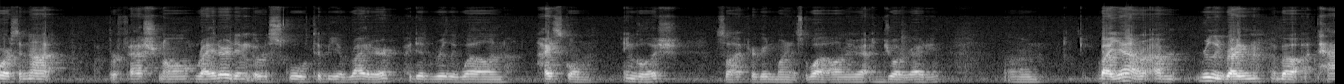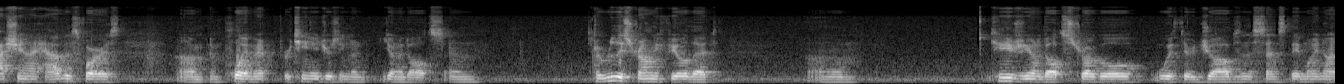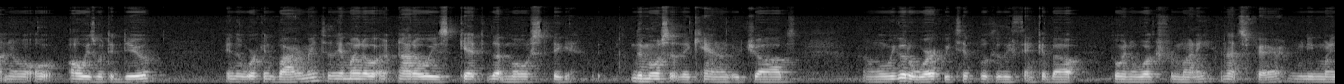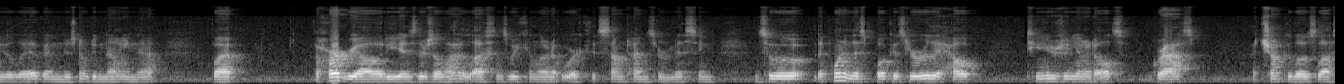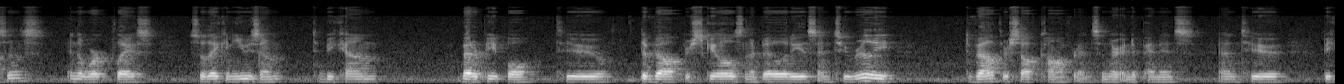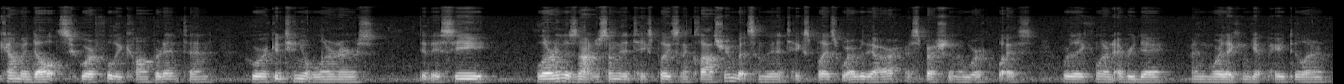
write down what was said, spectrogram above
course, I'm not a professional writer. I didn't go to school to be a writer. I did really well in high school in English, so I figured mine as well. Maybe I enjoy writing. Um, but yeah, I'm really writing about a passion I have as far as um, employment for teenagers and young adults, and I really strongly feel that um, teenagers and young adults struggle with their jobs in the sense they might not know always what to do in the work environment, and they might not always get the most they the most that they can out of their jobs. Um, when we go to work, we typically think about going to work for money, and that's fair. We need money to live, and there's no denying that. But the hard reality is there's a lot of lessons we can learn at work that sometimes are missing. And so the point of this book is to really help teenagers and young adults grasp a chunk of those lessons in the workplace so they can use them to become better people, to develop their skills and abilities, and to really develop their self-confidence and their independence, and to become adults who are fully competent and who are continual learners. That they see learning is not just something that takes place in a classroom, but something that takes place wherever they are, especially in the workplace, where they can learn every day and where they can get paid to learn.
